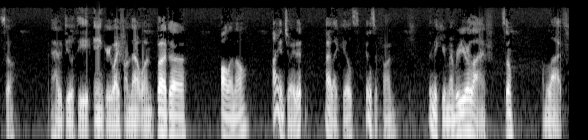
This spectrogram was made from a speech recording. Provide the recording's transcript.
So I had to deal with the angry wife on that one, but uh, all in all, I enjoyed it. I like hills. Hills are fun. They make you remember you're alive. So, I'm alive.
